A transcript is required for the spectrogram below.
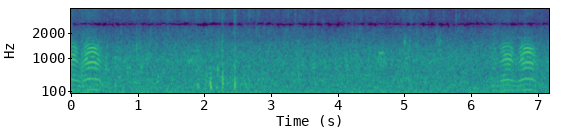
ああまあ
